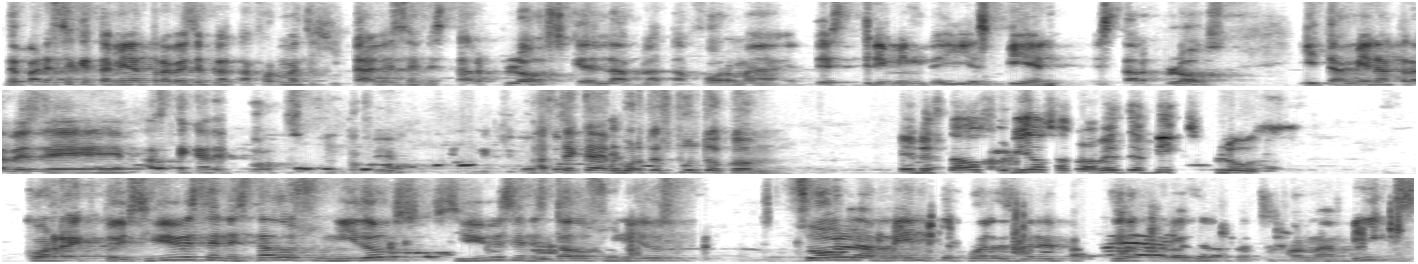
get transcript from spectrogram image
Me parece que también a través de plataformas digitales en Star Plus, que es la plataforma de streaming de ESPN, Star Plus, y también a través de aztecadeportes.com. Aztecadeportes.com. En Estados Unidos a través de VIX Plus. Correcto, y si vives en Estados Unidos, si vives en Estados Unidos, solamente puedes ver el partido a través de la plataforma VIX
